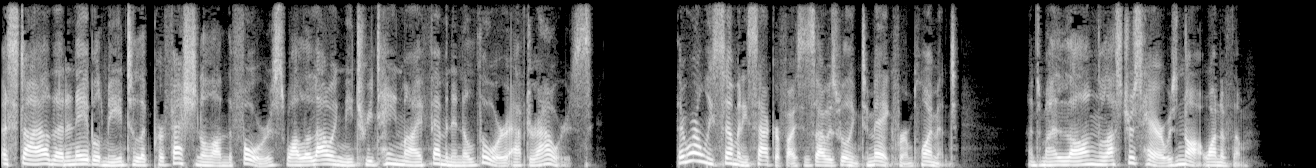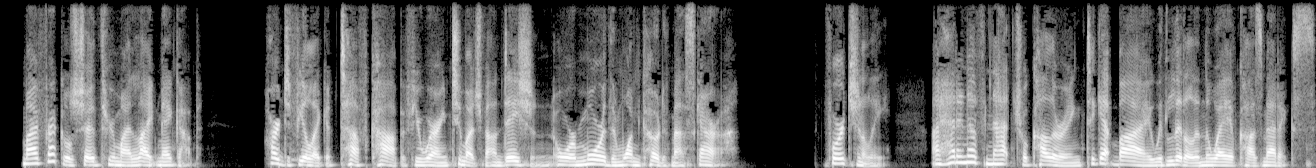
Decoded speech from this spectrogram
a style that enabled me to look professional on the force while allowing me to retain my feminine allure after hours. There were only so many sacrifices I was willing to make for employment and my long, lustrous hair was not one of them. My freckles showed through my light makeup. Hard to feel like a tough cop if you're wearing too much foundation or more than one coat of mascara. Fortunately, I had enough natural coloring to get by with little in the way of cosmetics.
